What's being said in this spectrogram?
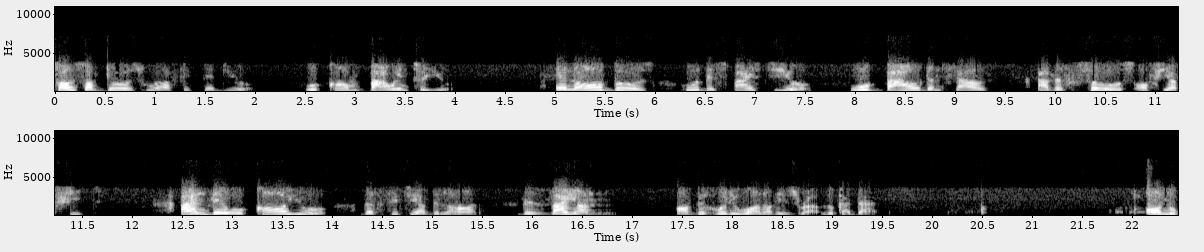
sons of those who afflicted you will come bowing to you. And all those who despised you will bow themselves at the soles of your feet. And they will call you the city of the Lord, the Zion of the Holy One of Israel. Look at that. ọnụ.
